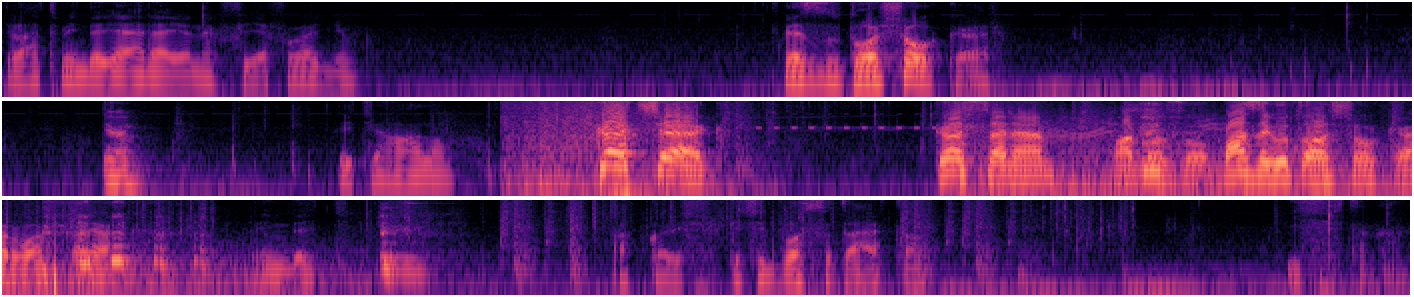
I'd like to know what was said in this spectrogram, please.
Jó, hát mindegy, erre jönnek, figyelj, fogadjunk. Ez az utolsó kör? Ja. Itt jön, hallom. Köcsög! Köszönöm! Magozó. Bazzeg utolsó kör volt, kaja. Mindegy. Akkor is kicsit bosszút álltam. Istenem.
